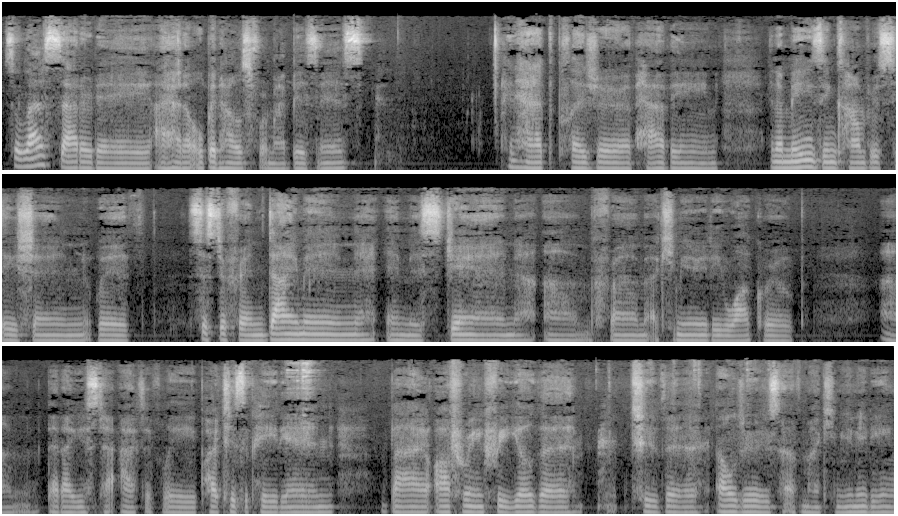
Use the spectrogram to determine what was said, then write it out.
So last Saturday, I had an open house for my business and had the pleasure of having an amazing conversation with sister friend Diamond and Miss Jan um, from a community walk group um, that I used to actively participate in by offering free yoga to the elders of my community.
